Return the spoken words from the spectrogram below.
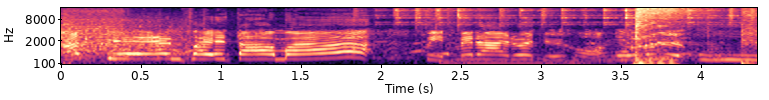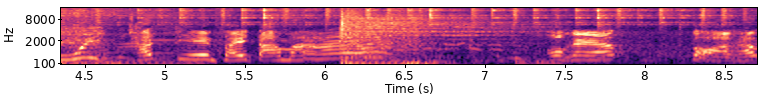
ชัดเจนไซตามะปิดไม่ได้ด้วยถือของโอ้ยดูดิโอ้ยชัดเจนไซตามะโอเคครับ ต่อครับ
